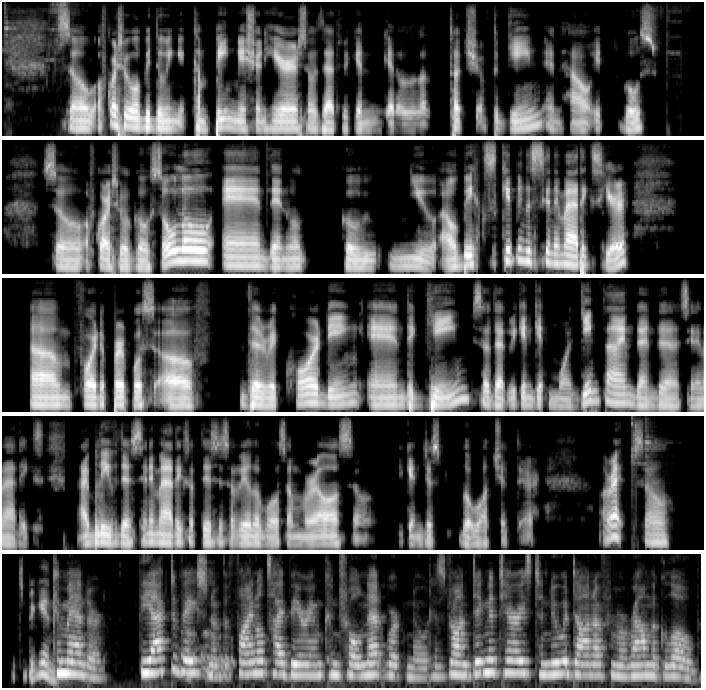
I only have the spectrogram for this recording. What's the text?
So of course we will be doing a campaign mission here so that we can get a touch of the game and how it goes. So of course we'll go solo and then we'll go new. I'll be skipping the cinematics here um, for the purpose of the recording and the game so that we can get more game time than the cinematics. I believe the cinematics of this is available somewhere else so you can just go watch it there. Alright, so let's begin. Commander, the activation of the final Tiberium Control Network node has drawn dignitaries to New Adana from around the globe.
